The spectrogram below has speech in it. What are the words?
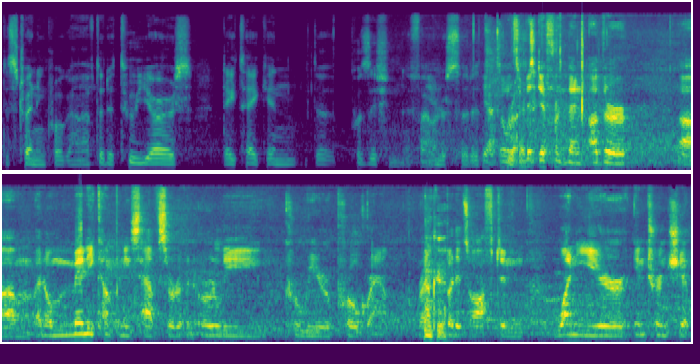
this training program. After the two years, they take in the position, if I understood it. Yeah, so it's a bit different than other. Um, I know many companies have sort of an early career program, right? Okay. But it's often one year internship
